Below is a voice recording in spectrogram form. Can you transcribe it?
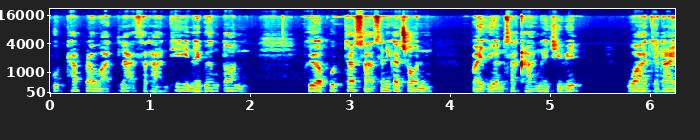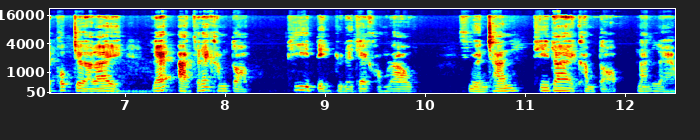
พุทธประวัติและสถานที่ในเบื้องต้น เพื่อพุทธศาสนิกชนไปเยือนสักครั้งในชีวิต ว่าจะได้พบเจออะไร และอาจจะได้คำตอบที่ติดอยู่ในใจของเรา เหมือนฉันที่ได้คำตอบนั้นแล้ว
